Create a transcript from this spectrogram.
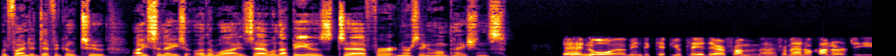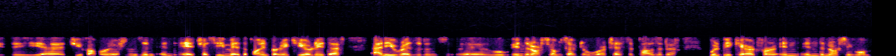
would find it difficult to isolate otherwise. will that be used for nursing home patients? Uh, no, I mean the clip you played there from uh, from Anne O'Connor, the the uh, chief operations in, in HSE, made the point very clearly that any residents uh, who in the nursing home sector who are tested positive will be cared for in, in the nursing home.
